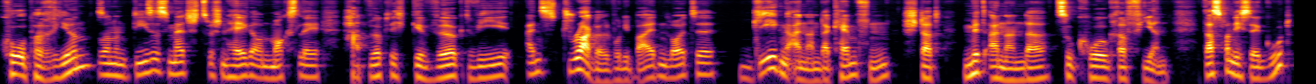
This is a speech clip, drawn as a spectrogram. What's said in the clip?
kooperieren, sondern dieses Match zwischen Hager und Moxley hat wirklich gewirkt wie ein Struggle, wo die beiden Leute gegeneinander kämpfen, statt miteinander zu choreografieren. Das fand ich sehr gut.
